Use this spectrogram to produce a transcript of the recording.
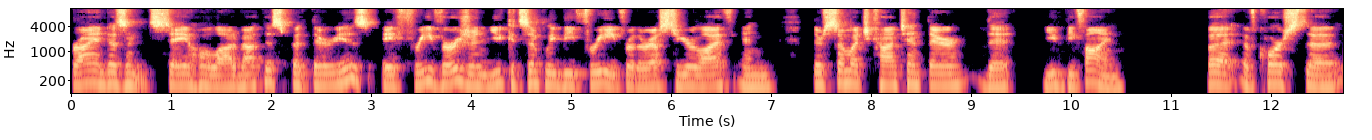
Brian doesn't say a whole lot about this, but there is a free version. You could simply be free for the rest of your life. And there's so much content there that you'd be fine. But of course, the,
